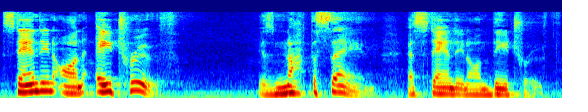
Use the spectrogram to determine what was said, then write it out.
Standing on a truth is not the same as standing on the truth.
